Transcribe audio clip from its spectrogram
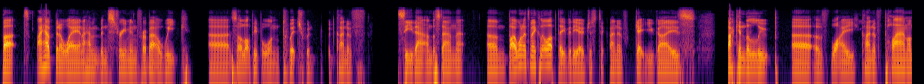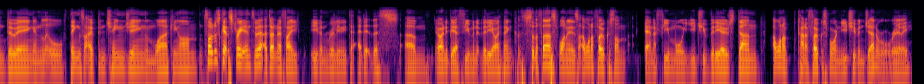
but I have been away and I haven't been streaming for about a week, uh, so a lot of people on Twitch would would kind of see that, understand that. Um, but I wanted to make a little update video just to kind of get you guys back in the loop uh, of what I kind of plan on doing and little things that I've been changing and working on. So I'll just get straight into it. I don't know if I even really need to edit this. Um, it'll only be a few minute video, I think. So the first one is I want to focus on getting a few more YouTube videos done. I want to kind of focus more on YouTube in general, really.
